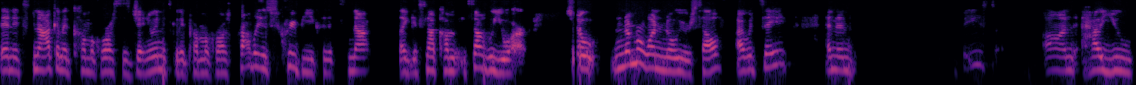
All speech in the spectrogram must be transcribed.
then it's not going to come across as genuine. It's going to come across probably as creepy because it's not like it's not coming. It's not who you are. So, number one, know yourself, I would say. And then, based on how you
